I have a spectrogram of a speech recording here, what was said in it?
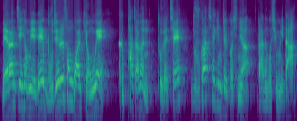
내란죄 혐의에 대해 무죄를 선고할 경우에 그 파장은 도대체 누가 책임질 것이냐라는 것입니다.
